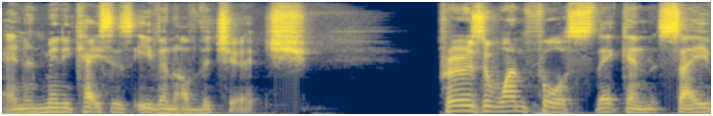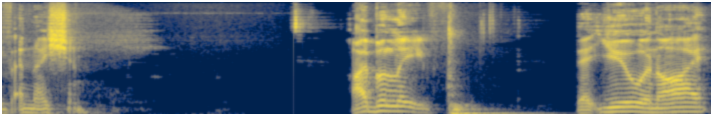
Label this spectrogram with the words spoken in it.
and in many cases even of the church? Prayer is the one force that can save a nation. I believe that you and I,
